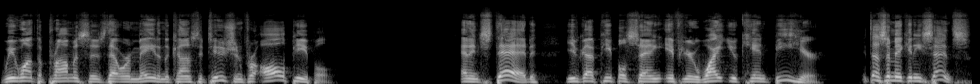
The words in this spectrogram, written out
we want the promises that were made in the Constitution for all people. And instead, you've got people saying if you're white, you can't be here. It doesn't make any sense.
